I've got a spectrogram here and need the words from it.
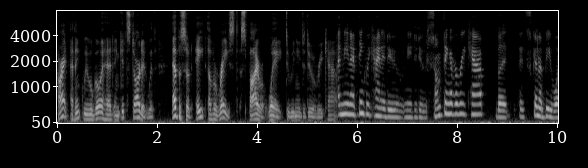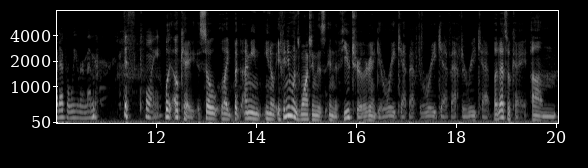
All right, I think we will go ahead and get started with episode 8 of Erased Spiral. Wait, do we need to do a recap? I mean, I think we kind of do need to do something of a recap, but it's going to be whatever we remember at this point. Well, okay, so like, but I mean, you know, if anyone's watching this in the future, they're gonna get recap after recap after recap. But that's okay. Um,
